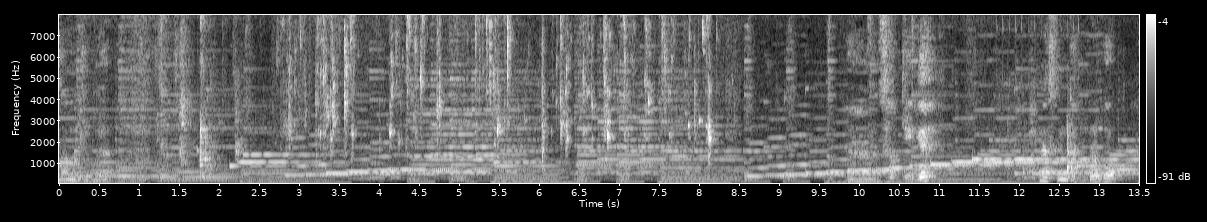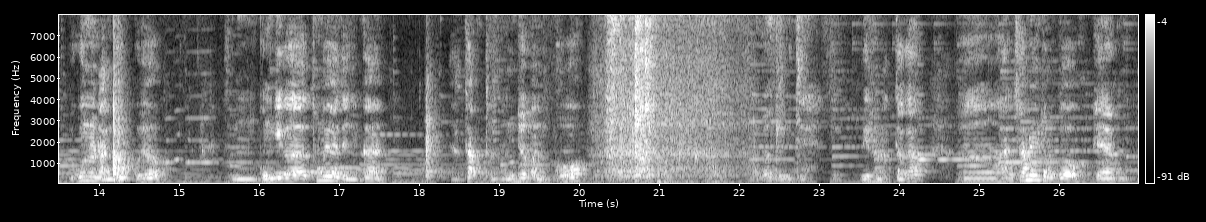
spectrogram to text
넣어주고요. 자, 섞이게 해놨습니다. 그리고 이거는 안 덮고요. 좀 공기가 통해야 되니까 그냥 딱 얹어만 놓고 여기 밑에 밀어놨다가 어, 한 3일 정도 배양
